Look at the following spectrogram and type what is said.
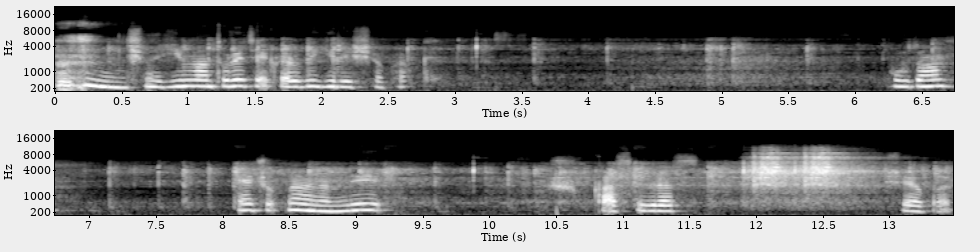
Şimdi inventory'e tekrar bir giriş yapak. Buradan en çok ne önemli? Şu kaskı biraz şey yapak.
